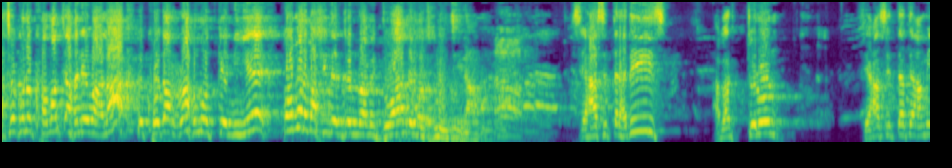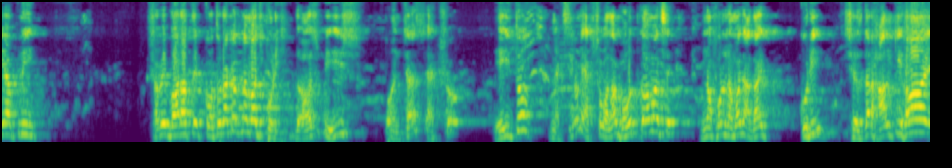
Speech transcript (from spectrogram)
আছো কোনো ক্ষমা চাহনে ওয়ালা তো খোদার রহমতকে নিয়ে কবরবাসীদের জন্য আমি দোয়াতে মশগুল ছিলাম সে হাসিত্তার হাদিস। আবার চলুন, সে হাসিত্তাতে আমি আপনি সবে বারাতে কত রাকাত নামাজ পড়ি? দশ, বিশ, পঞ্চাশ, একশো। এই তো ম্যাক্সিমাম একশো বলা বহুত কম আছে। নফল নামাজ আদায় করি শেষদার হাল কি হয়?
